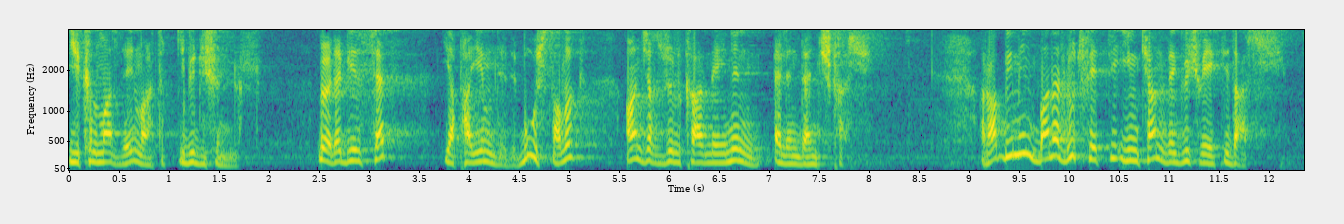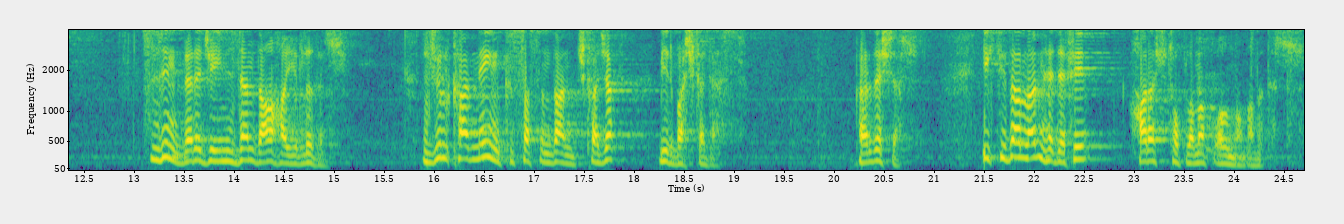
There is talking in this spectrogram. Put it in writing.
Yıkılmaz değil mi artık gibi düşünülür. Böyle bir set yapayım dedi. Bu ustalık ancak Zülkarneyn'in elinden çıkar. Rabbimin bana lütfettiği imkan ve güç ve iktidar sizin vereceğinizden daha hayırlıdır. Zülkarneyn kıssasından çıkacak bir başka ders. Kardeşler, iktidarların hedefi haraç toplamak olmamalıdır.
